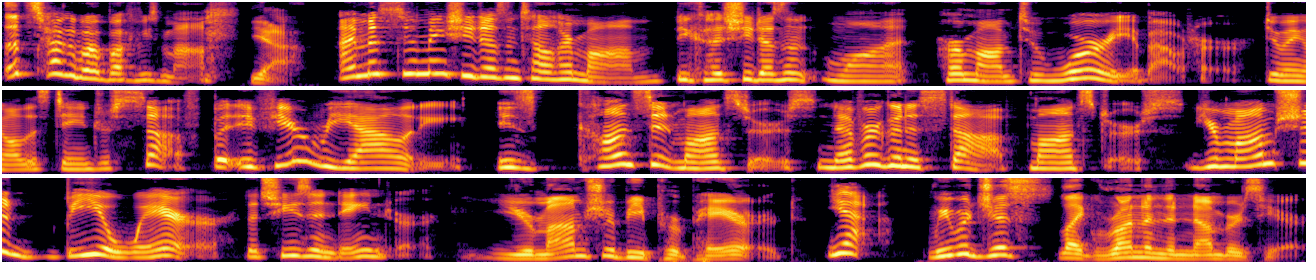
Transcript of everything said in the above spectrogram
Let's talk about Buffy's mom. yeah. I'm assuming she doesn't tell her mom because she doesn't want her mom to worry about her doing all this dangerous stuff. But if your reality is constant monsters, never gonna stop monsters, your mom should be aware that she's in danger. Your mom should be prepared. Yeah. We were just like running the numbers here.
